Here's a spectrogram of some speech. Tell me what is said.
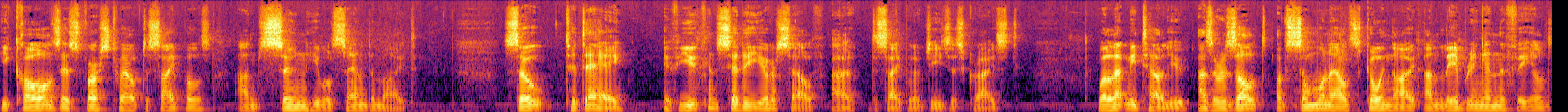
He calls his first 12 disciples, and soon he will send them out. So, today, if you consider yourself a disciple of Jesus Christ, well, let me tell you, as a result of someone else going out and labouring in the field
